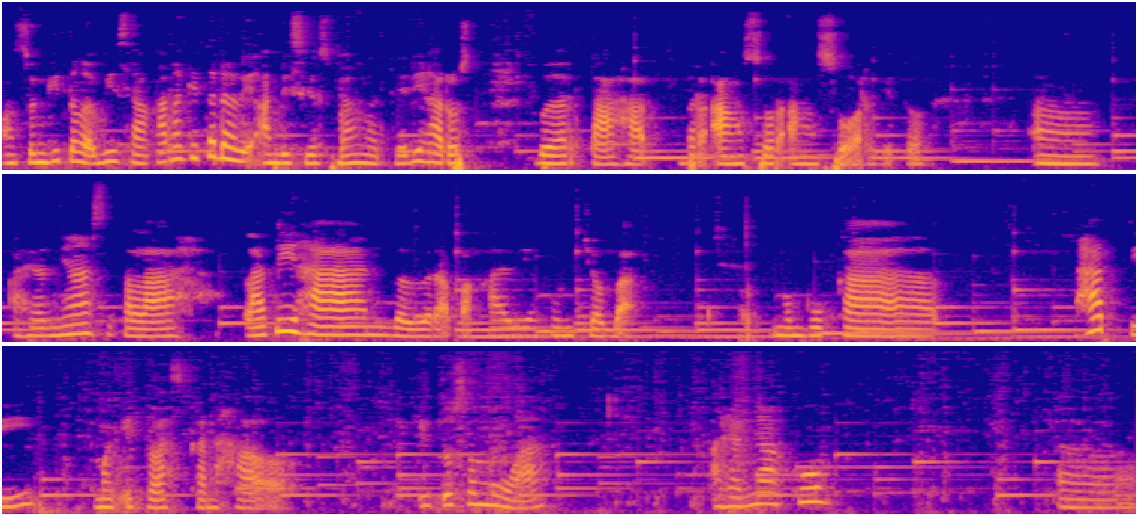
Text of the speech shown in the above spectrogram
langsung gitu nggak bisa karena kita dari ambisius banget jadi harus bertahap berangsur-angsur gitu. Uh, akhirnya setelah latihan beberapa kali aku mencoba membuka hati mengikhlaskan hal itu semua akhirnya aku uh,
